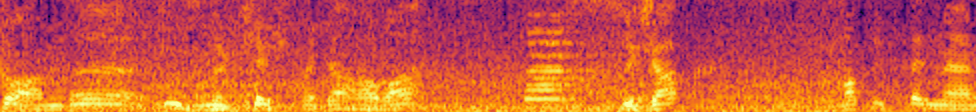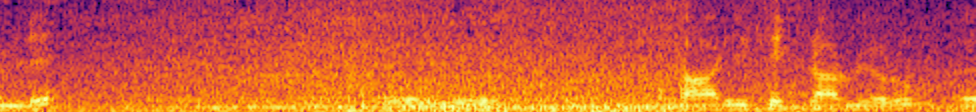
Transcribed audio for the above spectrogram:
Şu anda İzmir Çeşme'de hava sıcak, hafif de nemli. E, tarihi tekrarlıyorum. E,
